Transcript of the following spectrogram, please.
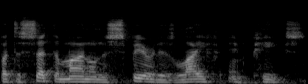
but to set the mind on the spirit is life and peace.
